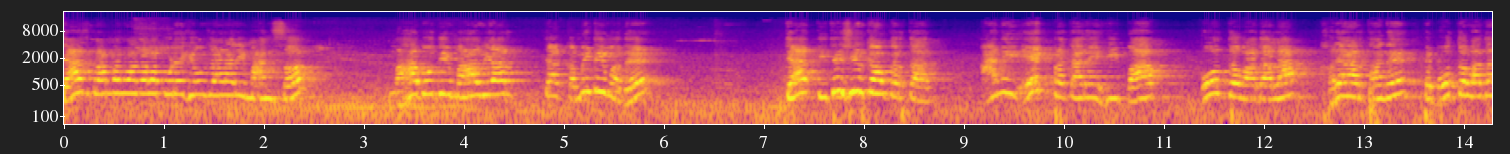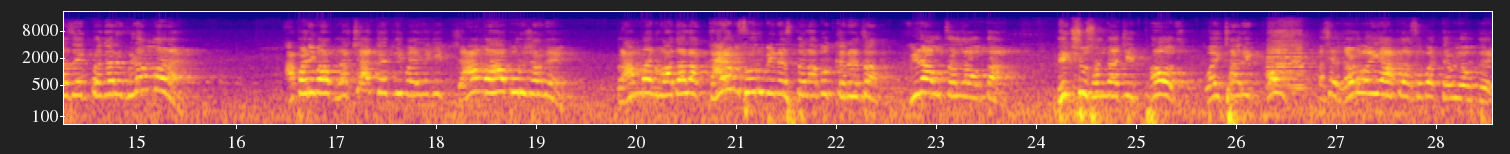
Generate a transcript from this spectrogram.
त्याच ब्राह्मणवादाला पुढे घेऊन जाणारी माणसं महाबोधी महाविहार त्या कमिटीमध्ये त्या तिथे शिरकाव करतात आणि एक प्रकारे ही बाब बौद्धवादाला खऱ्या अर्थाने हे बौद्धवादाचं एक प्रकारे विडंबन आहे. आपण ही बाब लक्षात घेतली पाहिजे की ज्या महापुरुषाने ब्राह्मणवादाला कायमस्वरूपी नेस्तनाबूत करण्याचा विडा उचलला होता भिक्षू संघाची फौज वैचारिक फौज असे लढवई आपल्यासोबत ठेवले होते.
